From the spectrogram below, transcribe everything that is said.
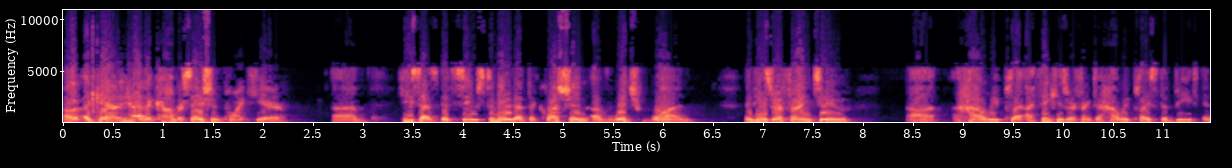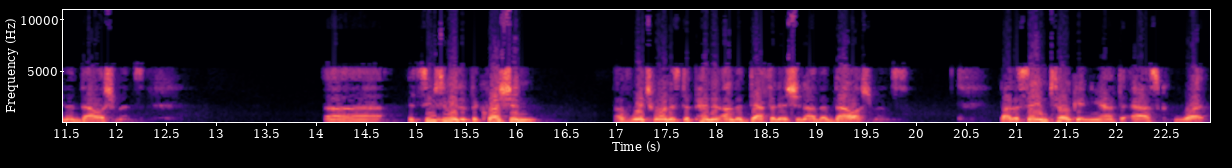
Oh, uh, Gary had a conversation point here. Um, he says, it seems to me that the question of which one, and he's referring to uh, how we play, I think he's referring to how we place the beat in embellishments uh, it seems to me that the question of which one is dependent on the definition of embellishments. By the same token, you have to ask what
